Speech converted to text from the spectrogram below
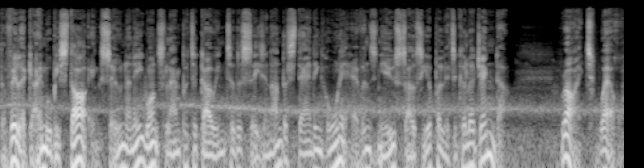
The Villa game will be starting soon, and he wants Lamper to go into the season understanding Hornet Heaven's new socio political agenda. Right, well,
